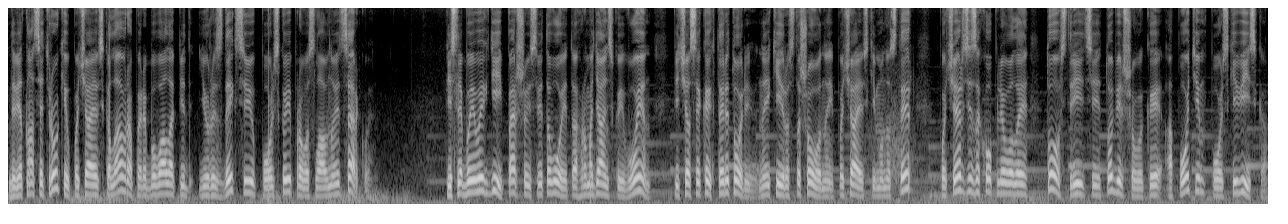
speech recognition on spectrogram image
19 років Почаївська лавра перебувала під юрисдикцією Польської православної церкви. Після бойових дій Першої світової та громадянської воєн, під час яких територію, на якій розташований Почаївський монастир, по черзі захоплювали то австрійці, то більшовики, а потім польські війська.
